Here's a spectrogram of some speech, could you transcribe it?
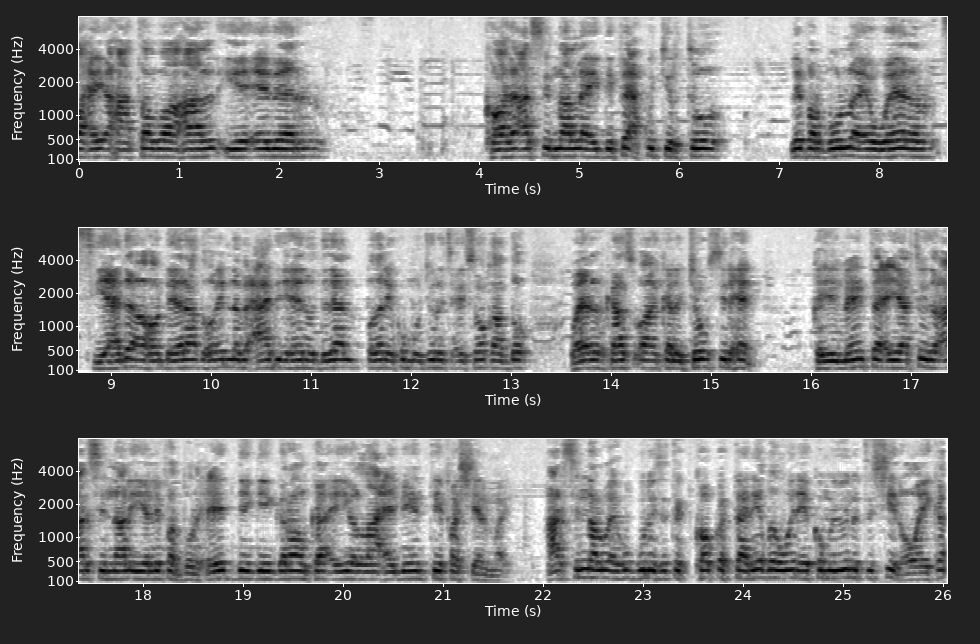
waxay ahaataba hal iyo eber kooxda arsenal ay difaac ku jirto liverpool ee weerar siyaado ah oo dheeraad oo innaba caadi ahayn oo dadaal badan ay ku muujinayso ay soo qaado weerarkaas oo aan kala joogsi lahayn. Qiimeynta ciyaartoyda arsenal iyo liverpool xidigii garoonka iyo laacibiintii fashilmay arsenal waxay ku guulaysatay koobka taariikhda weyn ee community shield oo ay ka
